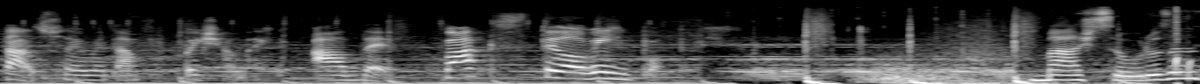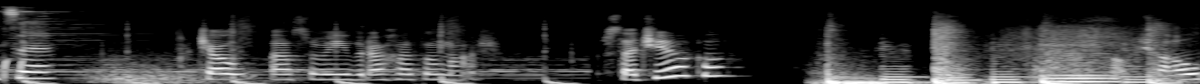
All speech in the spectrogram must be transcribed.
Tancujeme tam v pyžamech a ve fakt stylových botech. Máš sourozence? Čau, já jsem její brácha Tomáš. Stačí jako? No, čau.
